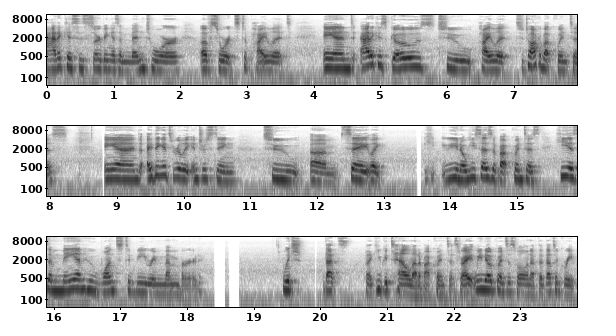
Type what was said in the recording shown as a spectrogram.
Atticus is serving as a mentor of sorts to Pilate and Atticus goes to Pilate to talk about Quintus, and I think it's really interesting to um, say like he, you know he says about quintus he is a man who wants to be remembered. Which that's like you could tell that about quintus right? We know quintus well enough that that's a great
